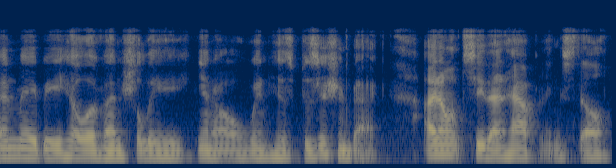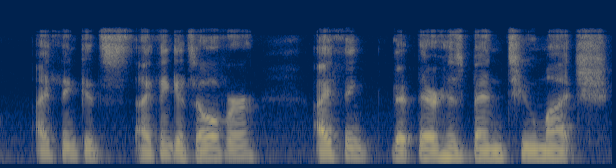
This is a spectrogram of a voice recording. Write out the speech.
and maybe he'll eventually, you know, win his position back. I don't see that happening still. I think it's I think it's over. I think that there has been too much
